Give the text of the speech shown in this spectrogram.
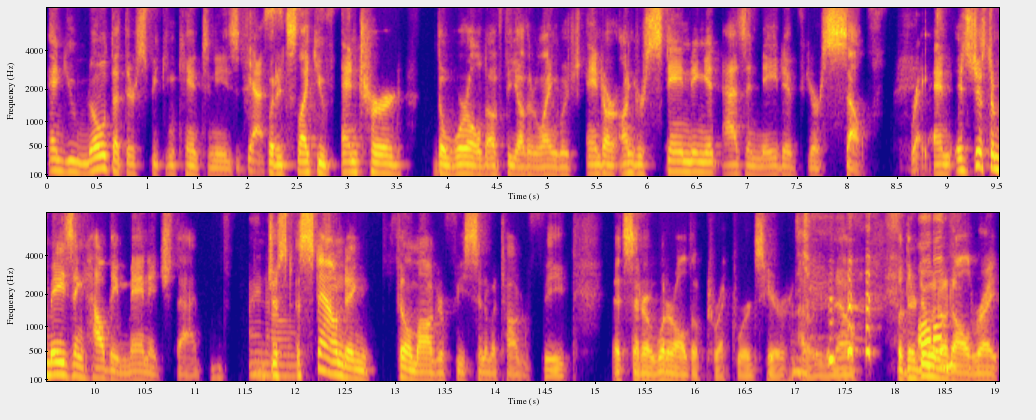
and you know that they're speaking Cantonese, Yes, but it's like you've entered the world of the other language and are understanding it as a native yourself. right. And it's just amazing how they manage that. Just astounding filmography, cinematography, etc. What are all the correct words here? I don't even know, but they're doing All it all right.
